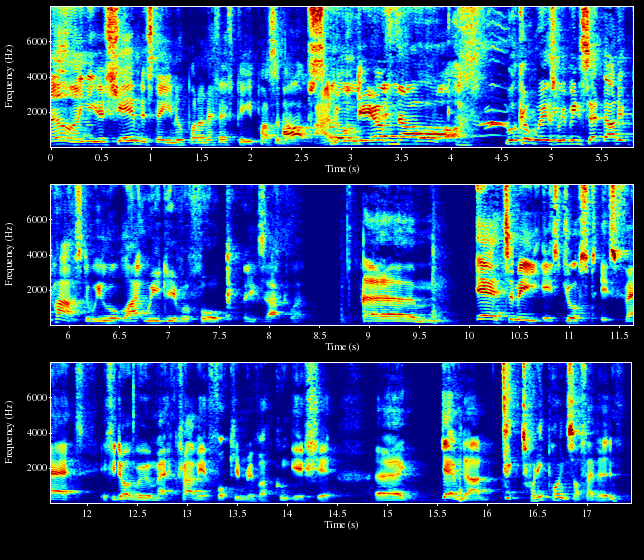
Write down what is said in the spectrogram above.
Oh, aren't you ashamed of staying up on an FFP possible? I don't give a not. fuck. Look at ways we've been set down it past, and we look like we give a fuck. Exactly. Um, yeah, to me, it's just, it's fair. If you don't agree with me, cry me a fucking river. Couldn't give a shit. Uh, get them down. Take 20 points off Everton,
